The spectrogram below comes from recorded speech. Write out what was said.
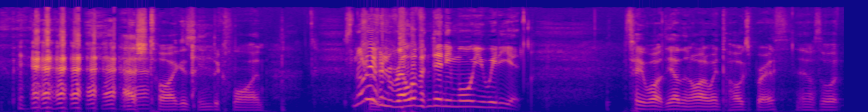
Ash Tigers in decline. It's not even relevant anymore, you idiot. tell you what, the other night I went to Hog's Breath and I thought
